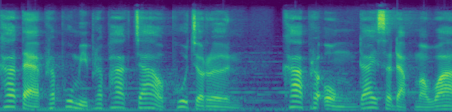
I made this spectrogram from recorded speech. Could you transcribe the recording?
ข้าแต่พระผู้มีพระภาคเจ้าผู้เจริญ ข้าพระองค์ได้สดับมาว่า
